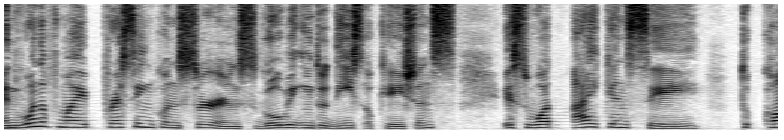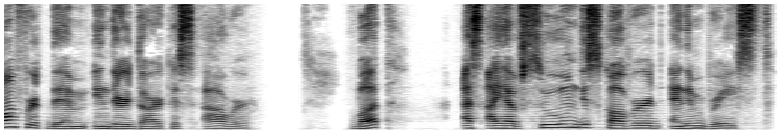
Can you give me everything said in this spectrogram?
And one of my pressing concerns going into these occasions is what I can say to comfort them in their darkest hour. But, as I have soon discovered and embraced,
